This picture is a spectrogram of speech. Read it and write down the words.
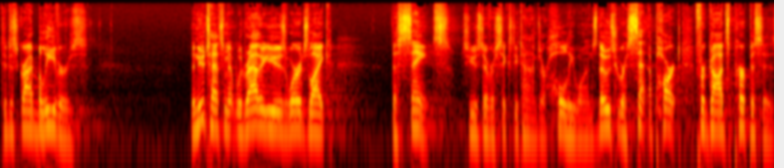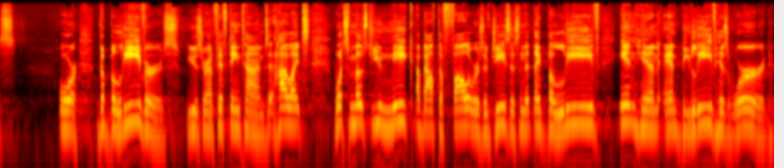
to describe believers. The New Testament would rather use words like the saints, it's used over 60 times, or holy ones, those who are set apart for God's purposes or the believers, used around 15 times. It highlights what's most unique about the followers of Jesus and that they believe in him and believe his word.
